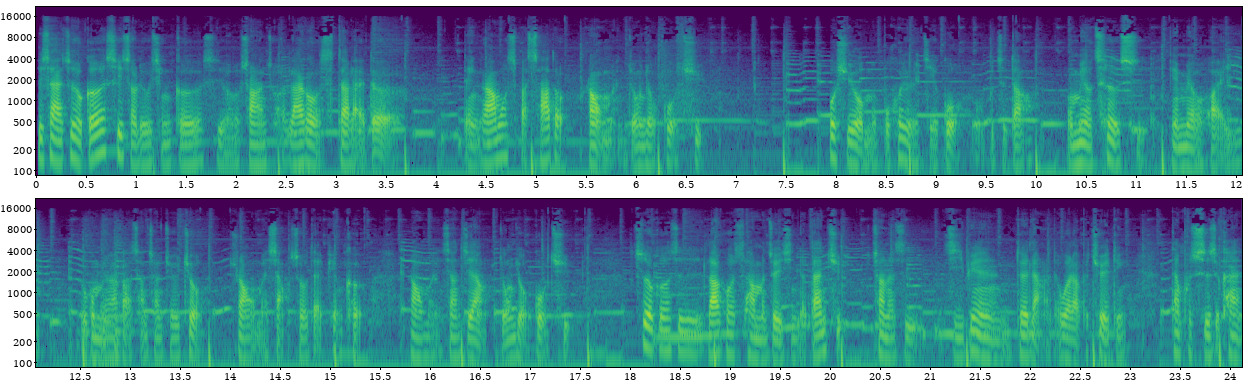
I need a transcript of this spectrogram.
接下来这首歌是一首流行歌，是由双人组合 Lagos 带来的《Dengamos Pasado》，让我们拥有过去。或许我们不会有结果，我不知道。我没有测试，也没有怀疑。如果没办法长长久久，就让我们享受在片刻，让我们像这样拥有过去。这首歌是拉克斯他们最新的单曲，唱的是即便对两人的未来不确定，但不试试看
